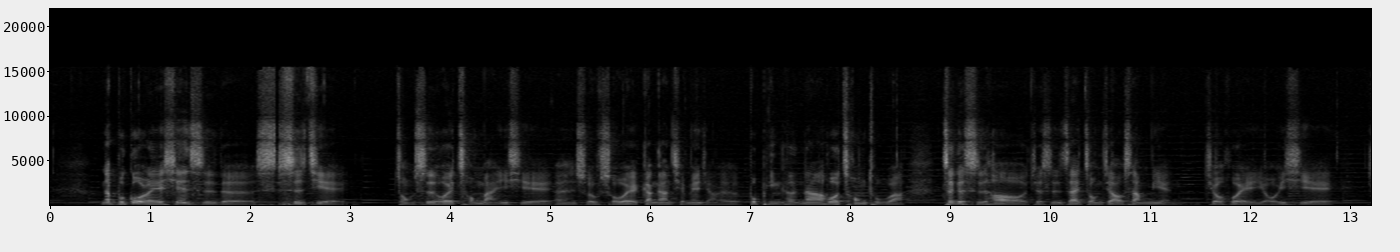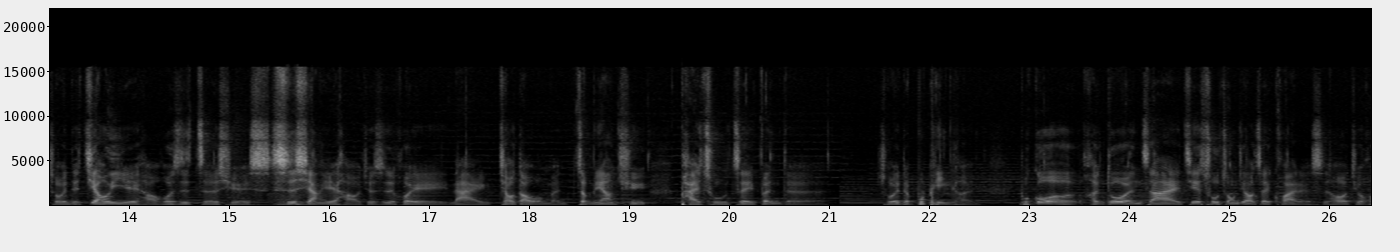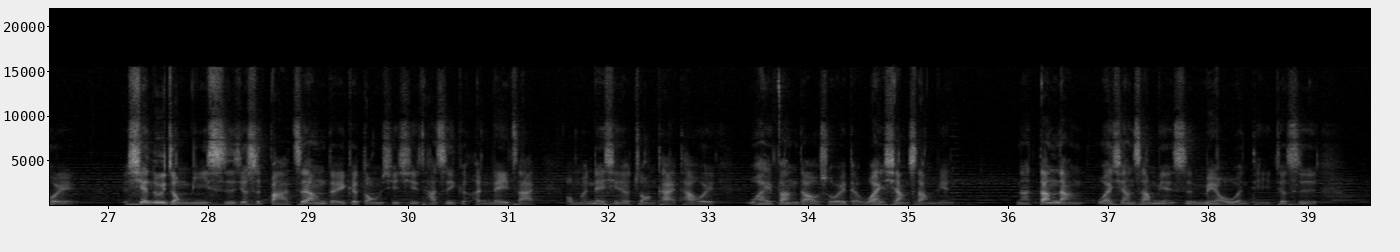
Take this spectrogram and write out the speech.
那不过呢，现实的世界总是会充满一些，嗯，所所谓刚刚前面讲的不平衡啊，或冲突啊。这个时候，就是在宗教上面就会有一些。所谓的教义也好，或是哲学思想也好，就是会来教导我们怎么样去排除这一份的所谓的不平衡。不过，很多人在接触宗教这块的时候，就会陷入一种迷思，就是把这样的一个东西，其实它是一个很内在我们内心的状态，它会外放到所谓的外向上面。那当然，外向上面是没有问题，就是。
